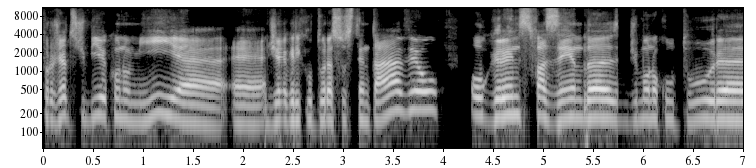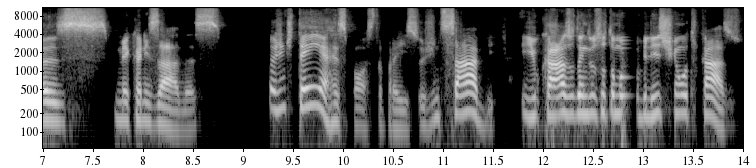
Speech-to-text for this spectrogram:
projetos de bioeconomia, é, de agricultura sustentável ou grandes fazendas de monoculturas mecanizadas? A gente tem a resposta para isso, a gente sabe. E o caso da indústria automobilística é outro caso.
